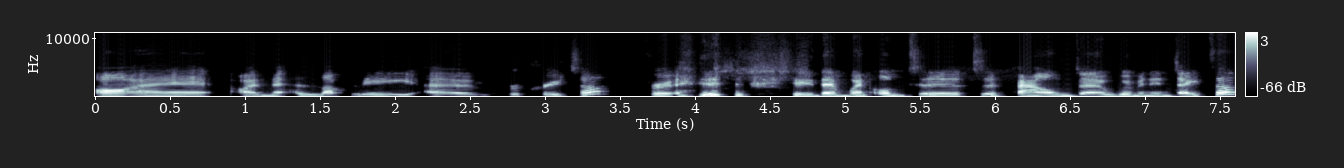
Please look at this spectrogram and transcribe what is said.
I I met a lovely um, recruiter for who then went on to to found uh, Women in Data.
